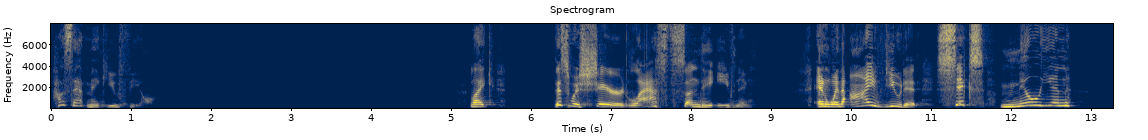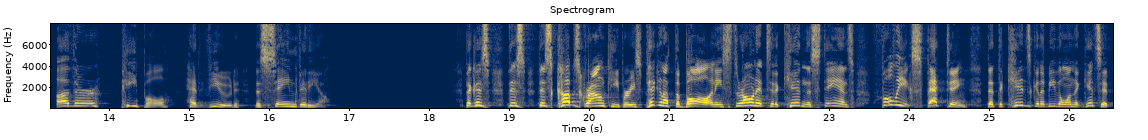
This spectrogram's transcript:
How does that make you feel? Like, this was shared last Sunday evening. And when I viewed it, six million other people had viewed the same video. Because this, this Cubs groundkeeper, he's picking up the ball and he's throwing it to the kid in the stands, fully expecting that the kid's going to be the one that gets it.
